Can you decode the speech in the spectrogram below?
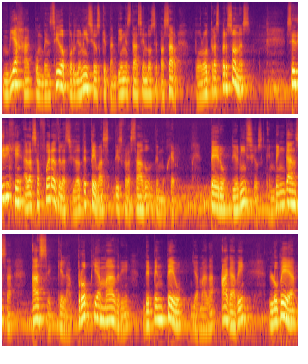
viaja convencido por Dionisios, que también está haciéndose pasar por otras personas, se dirige a las afueras de la ciudad de Tebas disfrazado de mujer. Pero Dionisios, en venganza, hace que la propia madre de Penteo, llamada Ágave, lo vea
